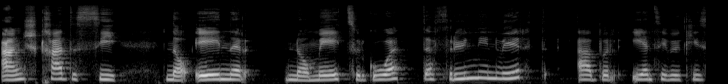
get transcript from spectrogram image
Angst, gehabt, dass sie noch eher noch mehr zur guten Freundin wird, aber ich habe sie wirklich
